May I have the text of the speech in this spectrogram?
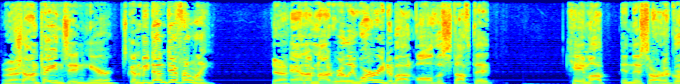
Right. Sean Payton's in here. It's going to be done differently. yeah, And I'm not really worried about all the stuff that came up in this article.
